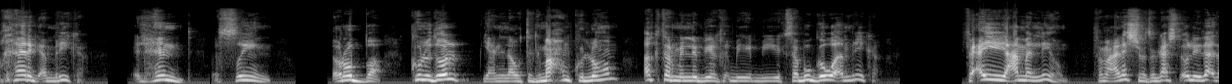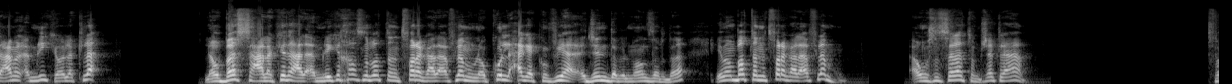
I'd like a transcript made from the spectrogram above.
خارج أمريكا. الهند الصين أوروبا كل دول يعني لو تجمعهم كلهم أكتر من اللي بي... بي... بيكسبوه جوه أمريكا. في اي عمل ليهم. فمعلش ما ترجعش تقول لي لا ده عمل أمريكي. أقول لك لا. لو بس على كده على أمريكا خلاص نبطل نتفرج على أفلامهم. لو كل حاجة يكون فيها أجندة بالمنظر ده يبقى نبطل نتفرج على أفلامهم أو مسلسلاتهم بشكل عام. ف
